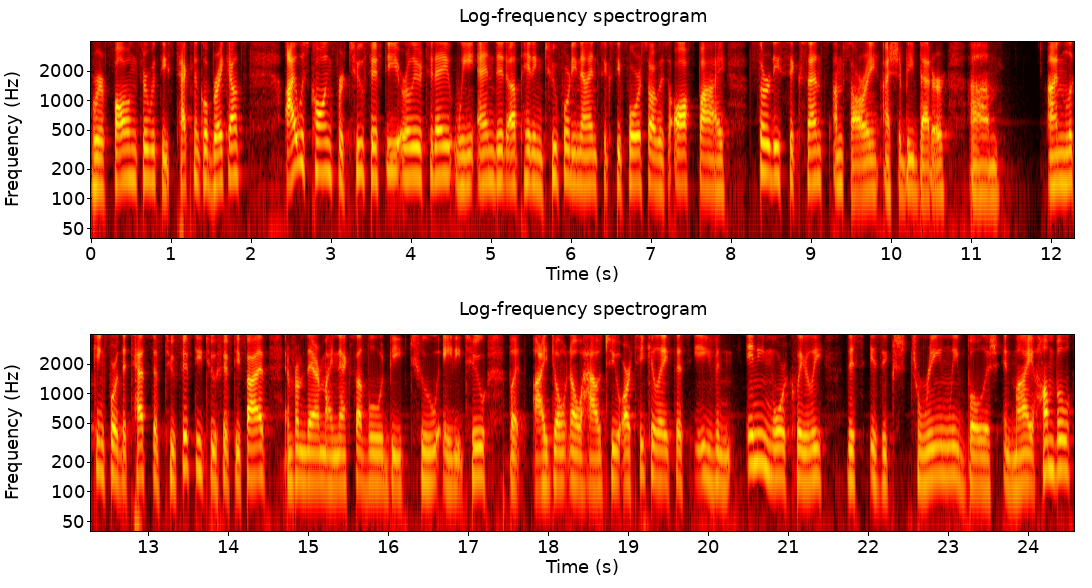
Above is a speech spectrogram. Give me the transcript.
we're following through with these technical breakouts. I was calling for 250 earlier today. We ended up hitting 249.64, so I was off by 36 cents. I'm sorry, I should be better. Um, I'm looking for the test of 250, 255, and from there, my next level would be 282. But I don't know how to articulate this even any more clearly. This is extremely bullish in my humble,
